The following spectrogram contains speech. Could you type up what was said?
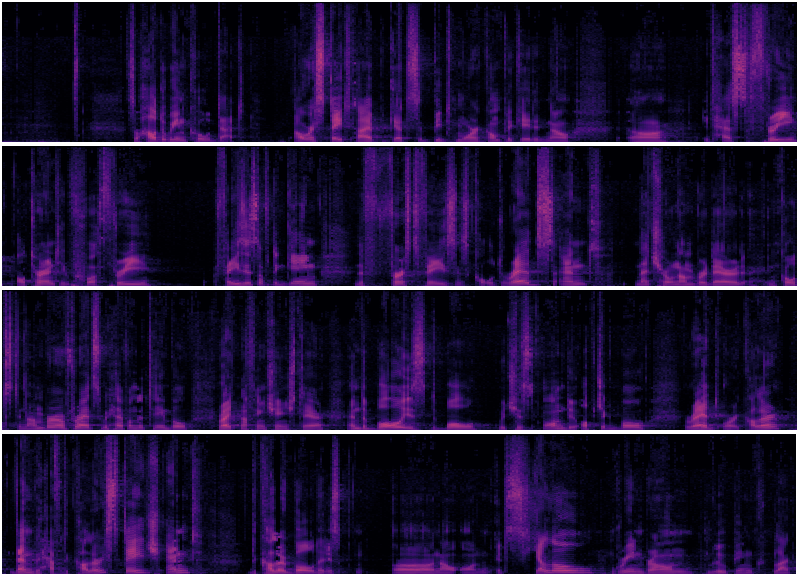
So how do we encode that? Our state type gets a bit more complicated now. Uh, it has three alternative for three phases of the game. The first phase is called reds, and natural number there encodes the number of reds we have on the table, right? Nothing changed there. And the ball is the ball which is on the object ball, red or color. Then we have the color stage and the color ball that is uh, now on. It's yellow, green, brown, blue, pink, black.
